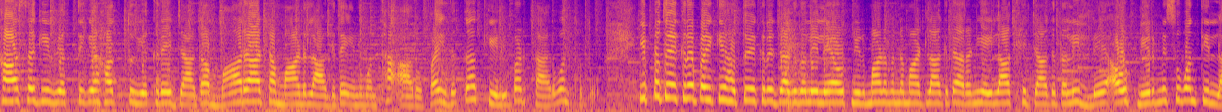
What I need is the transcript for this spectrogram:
ಖಾಸಗಿ ವ್ಯಕ್ತಿಗೆ ಹತ್ತು ಎಕರೆ ಜಾಗ ಮಾರಾಟ ಮಾಡಲಾಗಿದೆ ಎನ್ನುವಂಥ ಆರೋಪ ಇದಕ್ಕೆ ಕೇಳಿ ಬರ್ತಾ ಇರುವಂಥದ್ದು. ಇಪ್ಪತ್ತು ಎಕರೆ ಪೈಕಿ ಹತ್ತು ಎಕರೆ ಜಾಗದಲ್ಲಿ ಲೇಔಟ್ ನಿರ್ಮಾಣವನ್ನು ಮಾಡಲಾಗಿದೆ. ಅರಣ್ಯ ಇಲಾಖೆ ಜಾಗದಲ್ಲಿ ಲೇಔಟ್ ನಿರ್ಮಿಸುವಂತಿಲ್ಲ.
